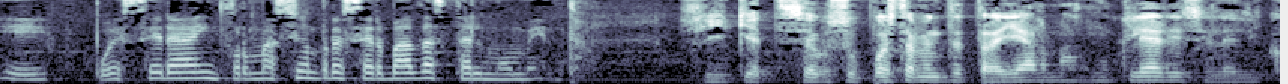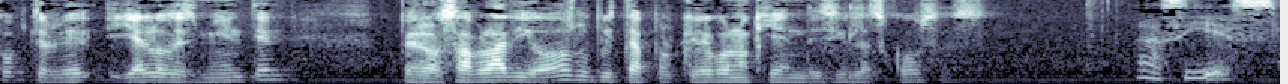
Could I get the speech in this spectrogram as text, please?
eh, pues era información reservada hasta el momento. Sí, que se, supuestamente traía armas nucleares el helicóptero, ya lo desmienten, pero sabrá Dios, Lupita, porque luego no quieren decir las cosas. Así es.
